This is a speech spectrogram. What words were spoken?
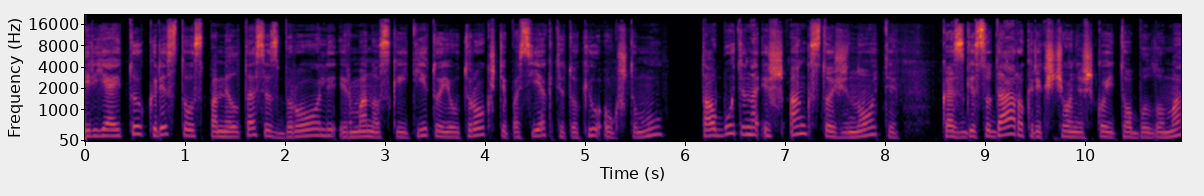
Ir jei tu, Kristaus pamiltasis broli ir mano skaitytojau trokšti pasiekti tokių aukštumų, tau būtina iš anksto žinoti, kasgi sudaro krikščioniškoji tobulumą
